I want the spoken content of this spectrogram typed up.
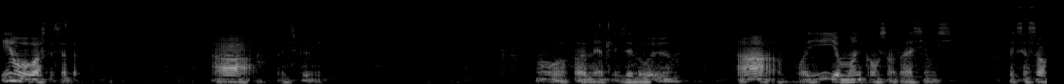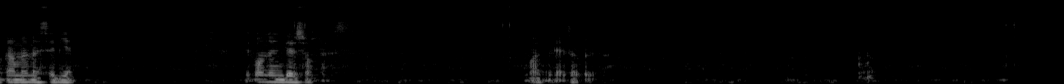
Et on va voir ce que ça donne. Ah, un petit peu mieux. On va remettre les zébrures. Ah, vous voyez, il y a moins de concentration ici. Fait que ça sort quand même assez bien. Fait qu'on a une belle surface. On va mettre les zébrures.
